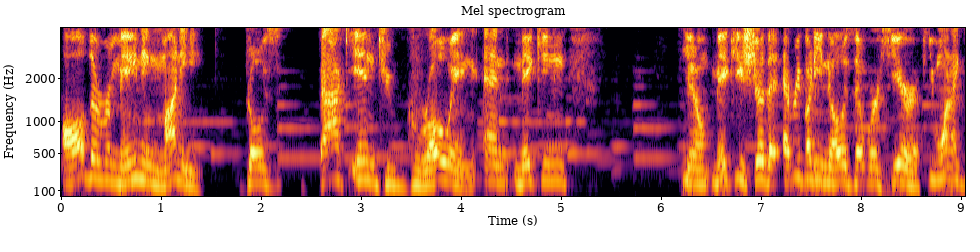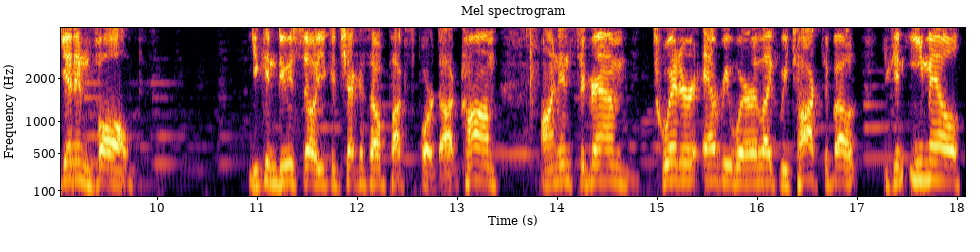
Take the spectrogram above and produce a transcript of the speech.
all the remaining money goes back into growing and making you know making sure that everybody knows that we're here. If you want to get involved you can do so. You can check us out pucksupport.com on instagram twitter everywhere like we talked about. You can email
